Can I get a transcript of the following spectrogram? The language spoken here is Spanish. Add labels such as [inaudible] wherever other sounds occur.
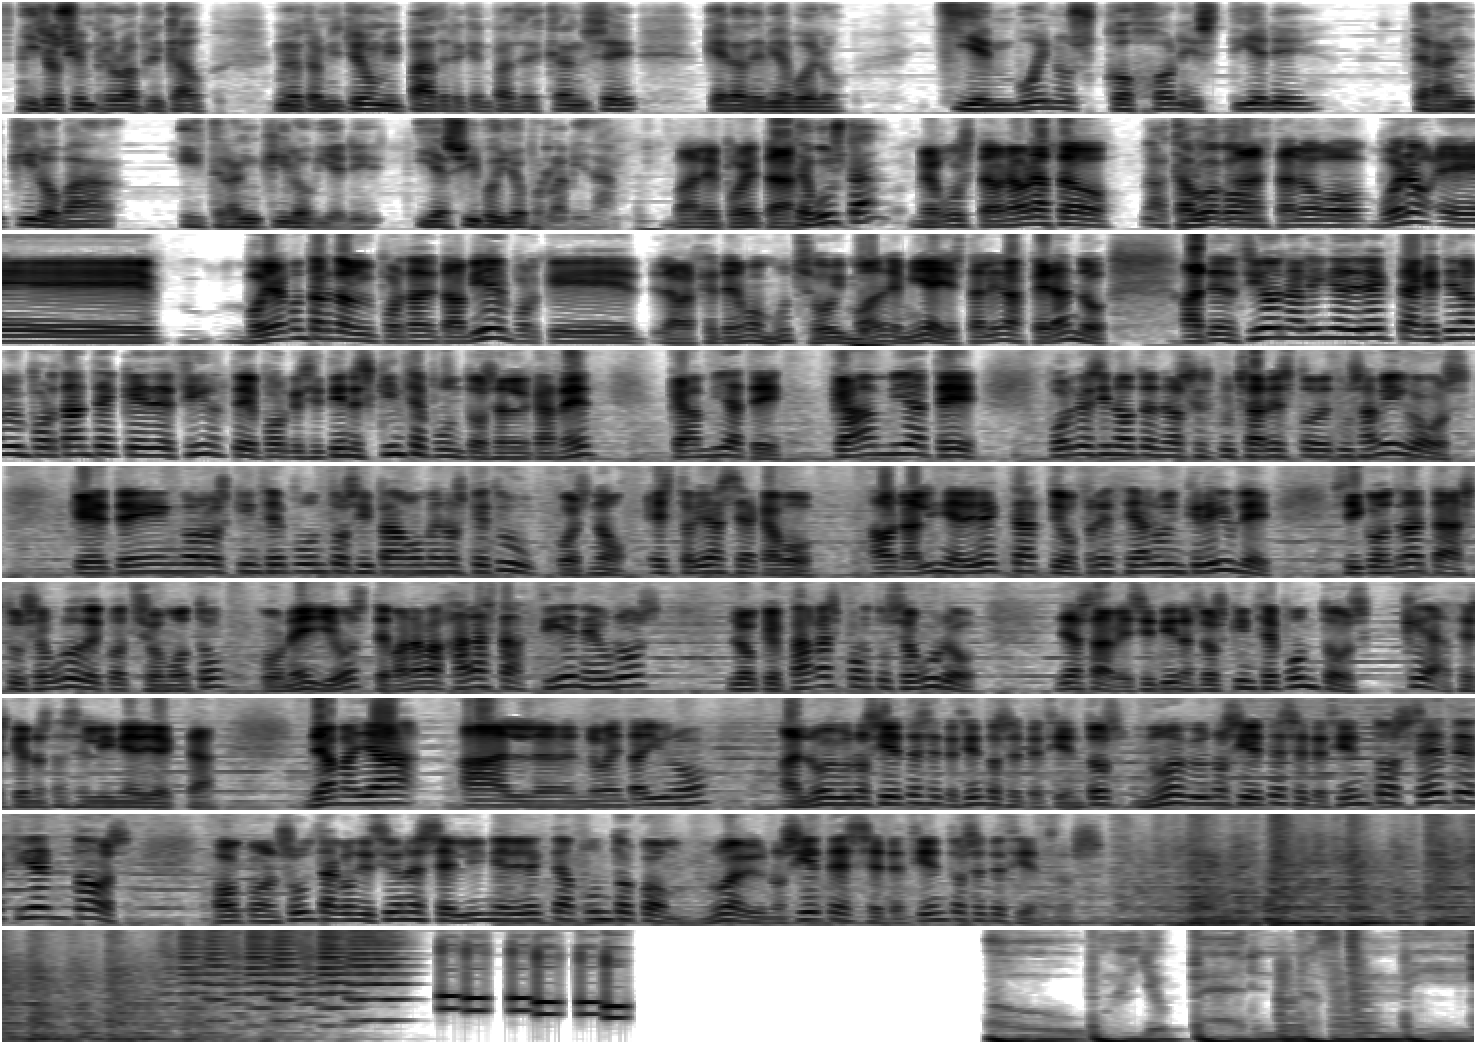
y yo siempre lo he aplicado, me lo transmitió mi padre, que en paz descanse, que era de mi abuelo. Quien buenos cojones tiene, tranquilo va y tranquilo viene. Y así voy yo por la vida. Vale, poeta. ¿Te gusta? Me gusta. Un abrazo. Hasta luego. Hasta luego. Bueno, eh, voy a contarte algo importante también, porque la verdad es que tenemos mucho hoy, madre mía, y está Elena esperando. Atención a línea directa, que tiene algo importante que decirte, porque si tienes 15 puntos en el carnet, cámbiate, cámbiate, porque si no tendrás que escuchar esto de tus amigos, que tengo los 15 puntos y pago menos que tú. Pues no, esto ya se acabó. Ahora, línea directa te ofrece algo increíble. Si contratas tu seguro de coche o moto, con ellos te van a bajar hasta 100 euros lo que pagas por tu seguro. Ya sabes, si tienes los 15 puntos, ¿qué haces que no estás en línea directa? Llama ya al 91 al 917-700-700, 917-700-700 o consulta condiciones en línea directa.com, 917-700-700.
